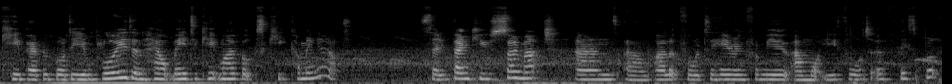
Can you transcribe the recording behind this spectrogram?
keep everybody employed and help me to keep my books keep coming out. So thank you so much and um, I look forward to hearing from you and what you thought of this book.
